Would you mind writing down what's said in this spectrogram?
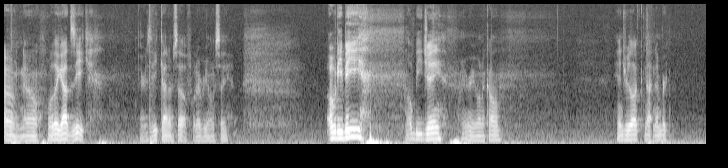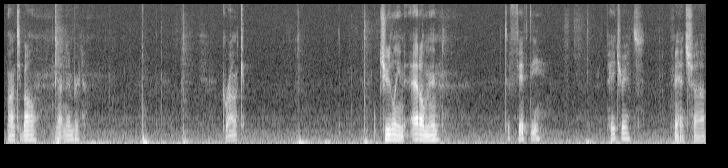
Oh no. Well, they got Zeke. Or Zeke got himself, whatever you want to say. ODB, OBJ, whatever you want to call him. Andrew Luck, not numbered. Montee Ball, not numbered. Gronk. Julian Edelman to 50. Patriots. Matt Schaub.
